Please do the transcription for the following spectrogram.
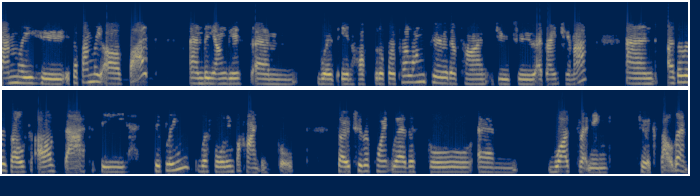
family who it's a family of five, and the youngest um, was in hospital for a prolonged period of time due to a brain tumor. And as a result of that, the siblings were falling behind in school. So to the point where the school um, was threatening to expel them.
